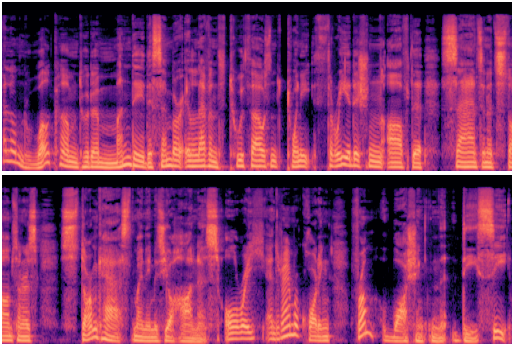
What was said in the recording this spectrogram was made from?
Hello and welcome to the Monday, December 11th, 2023 edition of the SANS Internet Storm Center's Stormcast. My name is Johannes Ulrich and I'm recording from Washington, D.C.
